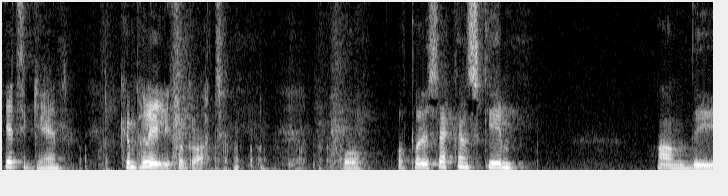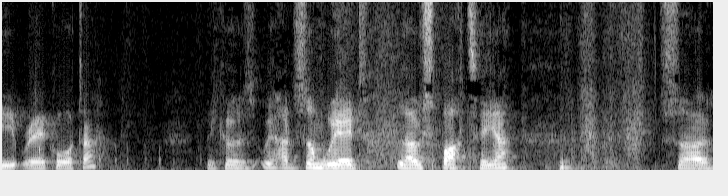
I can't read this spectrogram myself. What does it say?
Yet again, completely forgot. Well, I've put a second skim on the rear quarter because we had some weird low spots here. So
